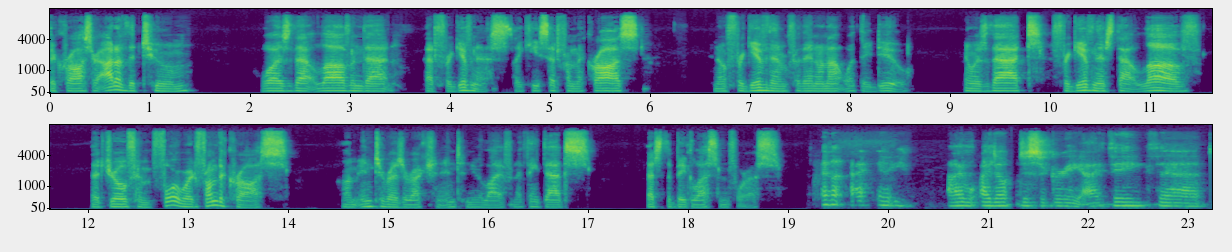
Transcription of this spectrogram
the cross or out of the tomb was that love and that that forgiveness. Like he said from the cross, you know, forgive them for they know not what they do. It was that forgiveness, that love that drove him forward from the cross um, into resurrection, into new life. And I think that's that's the big lesson for us. And I, I, I don't disagree. I think that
